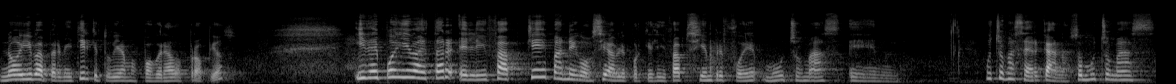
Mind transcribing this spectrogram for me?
no iba a permitir que tuviéramos posgrados propios. Y después iba a estar el IFAP, que es más negociable, porque el IFAP siempre fue mucho más... Em, mucho más cercanos, son mucho más,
